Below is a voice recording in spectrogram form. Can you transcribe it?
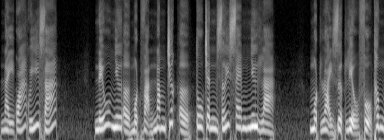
Này quá quý giá. Nếu như ở một vạn năm trước ở tu chân giới xem như là một loại dược liệu phổ thông.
